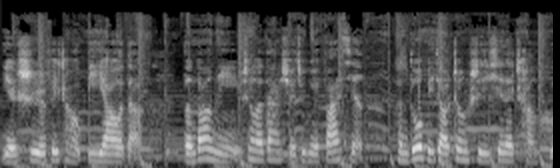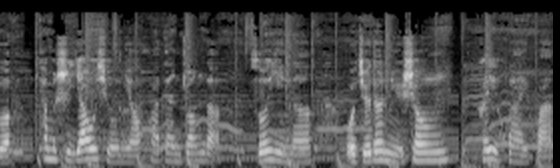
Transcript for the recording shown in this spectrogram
也是非常有必要的。等到你上了大学，就会发现很多比较正式一些的场合，他们是要求你要化淡妆的。所以呢，我觉得女生可以化一化。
